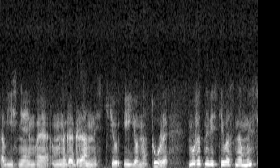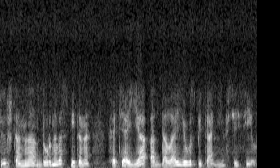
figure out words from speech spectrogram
объясняемая многогранностью ее натуры, может навести вас на мысль, что она дурно воспитана, хотя я отдала ее воспитанию все силы.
